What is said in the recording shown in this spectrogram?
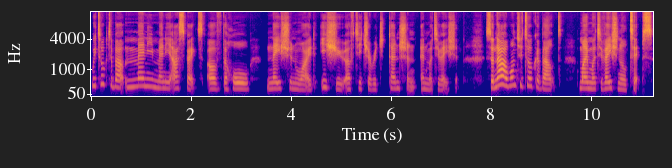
we talked about many, many aspects of the whole nationwide issue of teacher retention and motivation. So now I want to talk about my motivational tips.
